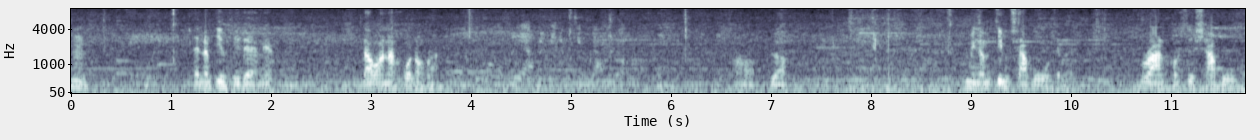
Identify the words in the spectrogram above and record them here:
อืมแต่น้ำจิ้มสีแดงเนี่ยเดาอนาคตออกละเคลียร์มันมีน้ำจิ้มดำด้วยอ๋อเหรอ มีน้ำจิ้มชาบูใช่ไหมร้านเขาชื่อชาบูไหม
